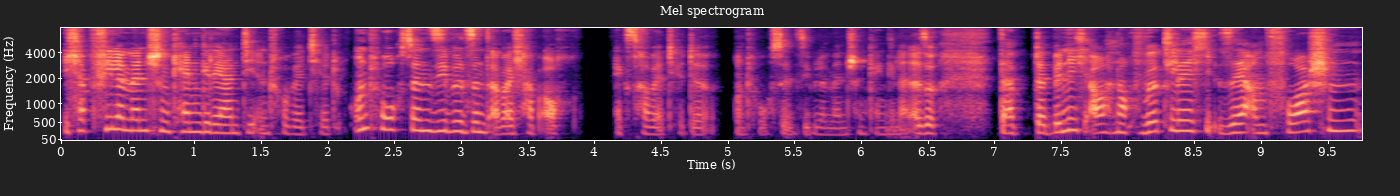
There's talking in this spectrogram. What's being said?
ich habe viele Menschen kennengelernt, die introvertiert und hochsensibel sind, aber ich habe auch extravertierte und hochsensible Menschen kennengelernt. Also da, da bin ich auch noch wirklich sehr am Forschen,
